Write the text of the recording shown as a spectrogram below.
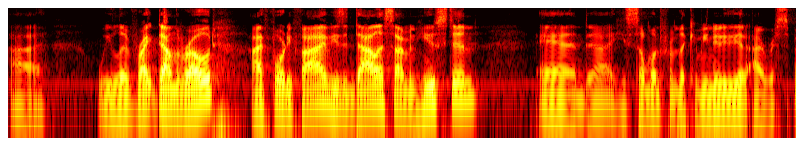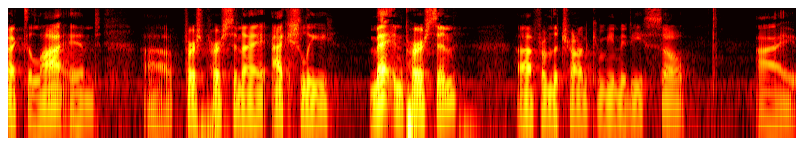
Uh, we live right down the road I 45. He's in Dallas. I'm in Houston. And uh, he's someone from the community that I respect a lot. And uh, first person I actually met in person uh, from the Tron community. So I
